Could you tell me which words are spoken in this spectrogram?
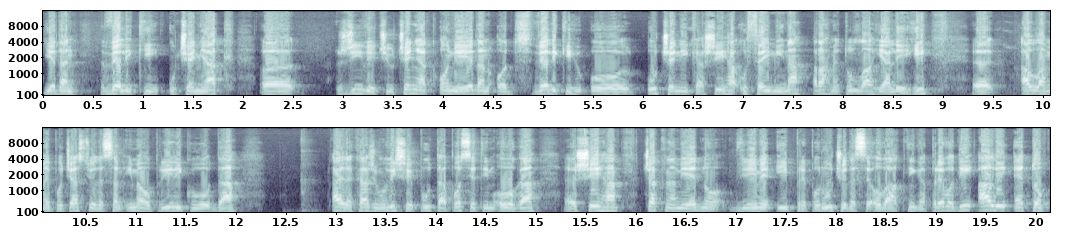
jedan veliki učenjak, eh, živeći učenjak, on je jedan od velikih eh, učenika šiha Uthejmina, rahmetullahi alihi. Allah me počastio da sam imao priliku da ajde da kažemo više puta posjetim ovoga e, šeha, čak nam je jedno vrijeme i preporučio da se ova knjiga prevodi, ali eto,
